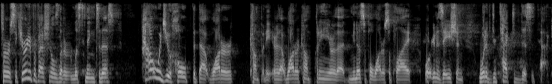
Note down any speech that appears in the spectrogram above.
for security professionals that are listening to this, how would you hope that that water company or that water company or that municipal water supply organization would have detected this attack?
